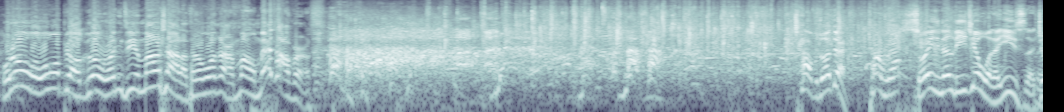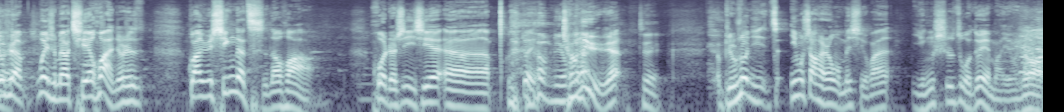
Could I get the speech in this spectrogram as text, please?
我说我问我表哥，我说你最近忙啥了？他说我在这忙 metaverse。差不多对，差不多。所以你能理解我的意思，就是为什么要切换？就是关于新的词的话，或者是一些呃，对成语，对，比如说你，因为上海人我们喜欢吟诗作对嘛，有时候。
